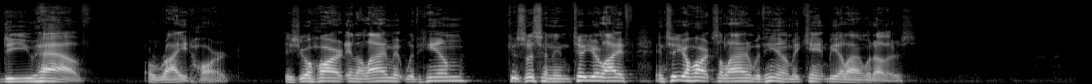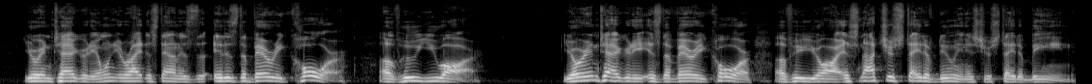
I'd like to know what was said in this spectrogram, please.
do you have a right heart? Is your heart in alignment with Him? Because listen, until your life, until your heart's aligned with Him, it can't be aligned with others. Your integrity, I want you to write this down, is the, it is the very core of who you are. Your integrity is the very core of who you are. It's not your state of doing, it's your state of being.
